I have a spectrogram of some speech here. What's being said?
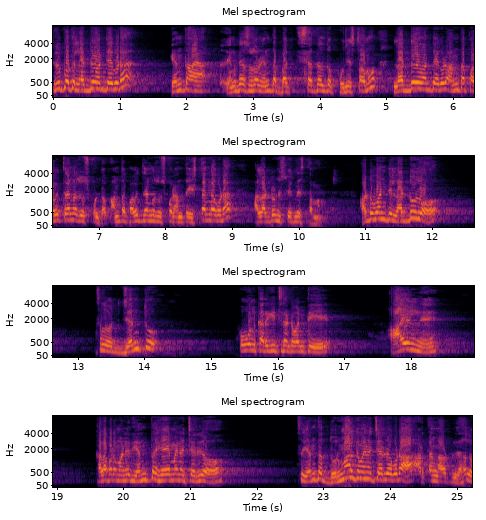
తిరుపతి లడ్డు అంటే కూడా ఎంత వెంకటేశ్వర స్వామిని ఎంత భక్తి శ్రద్ధలతో పూజిస్తామో లడ్డు అంటే కూడా అంత పవిత్రంగా చూసుకుంటాం. అంత పవిత్రంగా చూసుకొని అంత ఇష్టంగా కూడా ఆ లడ్డూని స్వీకరిస్తాం మనం. అటువంటి లడ్డూలో అసలు జంతు పువ్వులు కరిగించినటువంటి ఆయిల్ని కలపడం అనేది ఎంత హేయమైన చర్యో సో ఎంత దుర్మార్గమైన చర్య కూడా అర్థం కావట్లేదు. అసలు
